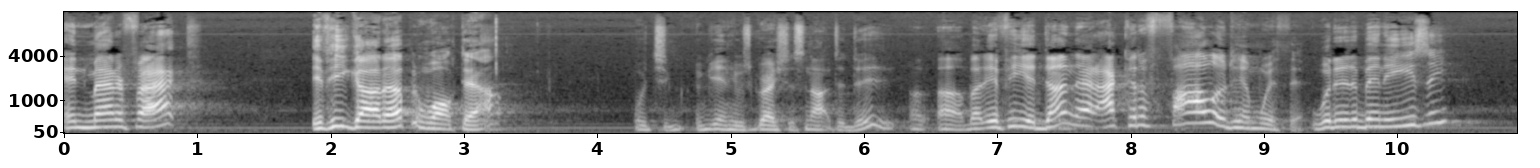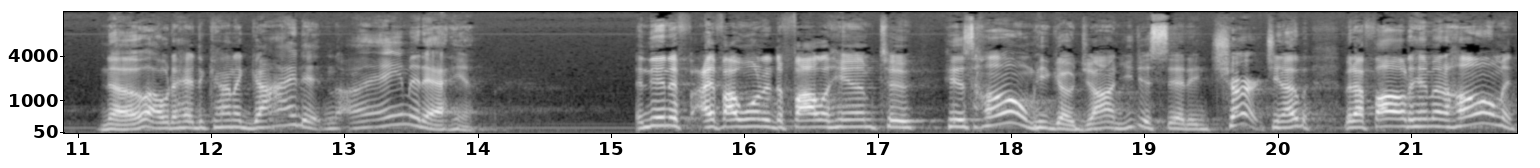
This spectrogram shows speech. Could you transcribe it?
And matter of fact, if he got up and walked out, which again he was gracious not to do. Uh, uh, but if he had done that, I could have followed him with it. Would it have been easy? No, I would have had to kind of guide it and aim it at him. And then if, if I wanted to follow him to his home, he'd go, John, you just said in church, you know. But, but I followed him at home and,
